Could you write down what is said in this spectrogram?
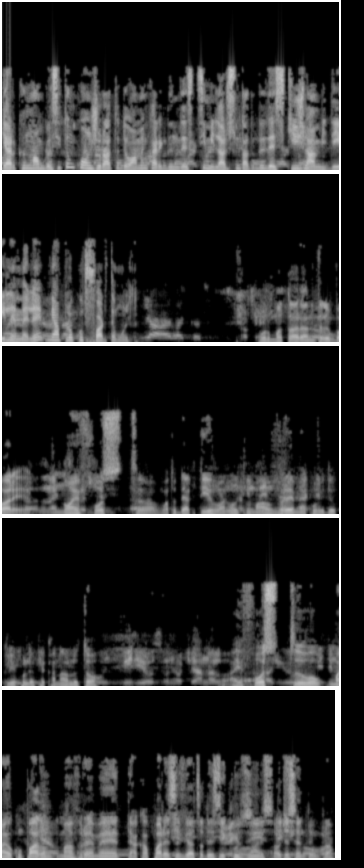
Iar când m-am găsit înconjurată de oameni care gândesc similar și sunt atât de deschiși la ideile mele, mi-a plăcut foarte mult. Următoarea întrebare. Nu ai fost uh, atât de activă în ultima vreme cu videoclipurile pe canalul tău. Ai fost uh, mai ocupat în ultima vreme? Te acaparezi viața de zi cu zi? Sau ce se întâmplă?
